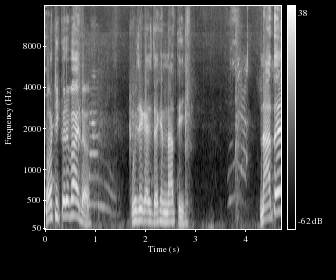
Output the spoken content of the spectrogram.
বাবা ঠিক করে পায়ে দাও বুঝে গেছে দেখেন নাতি। নাতে!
